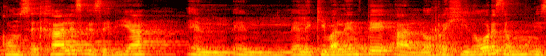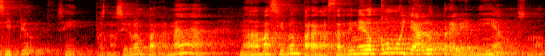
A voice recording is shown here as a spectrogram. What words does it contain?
concejales, que sería el, el, equivalente a los regidores de un municipio, ¿sí? pues no sirven para nada. Nada más sirven para gastar dinero como ya lo preveníamos. ¿no?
